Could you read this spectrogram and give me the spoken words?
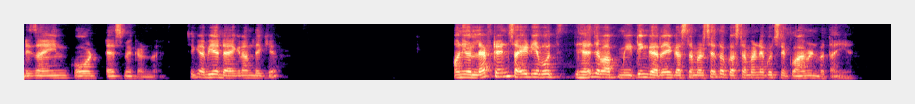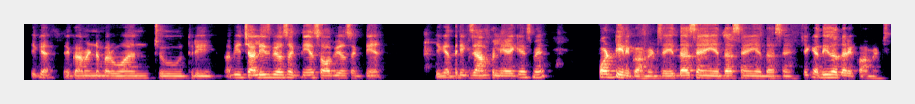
डिज़ाइन कोड टेस्ट में करना है, ठीक है? अब ये डायग्राम देखिए। On your left hand side ये वो है, जब आप मीटिंग कर रहे हैं कस्टमर से तो कस्टमर ने कुछ रिक्वायरमेंट बताई है। ठीक है? Requirement number one two three अब ये चालीस भी हो सकती हैं, सौ भी हो सकती हैं। ठीक है? तो एग्ज़ाम्पल ये है कि इसमें फोर्टी रिक्वायरमेंट्स है। ये दस हैं, ये दस हैं, ये दस हैं। ठीक है? दीज आर द रिक्वायरमेंट्स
